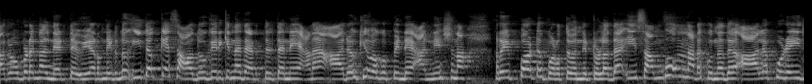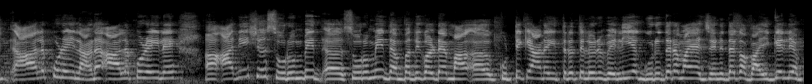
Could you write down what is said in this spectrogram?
ആരോപണങ്ങൾ നേരത്തെ ഉയർന്നിരുന്നു. ഇതൊക്കെ സാധൂകരിക്കുന്ന തരത്തിൽ തന്നെയാണ് ആരോഗ്യവകുപ്പിന്റെ അന്വേഷണ റിപ്പോർട്ട് പുറത്തു വന്നിട്ടുള്ളത്. ഈ സംഭവം നടക്കുന്നത് ആലപ്പുഴയിൽ ആലപ്പുഴയിലാണ്. ആലപ്പുഴയിലെ അനീഷ് സുറുമ്പി സുറുമി ദമ്പതികളുടെ കുട്ടിക്കാണ് ഇത്തരത്തിലൊരു വലിയ ഗുരുതരമായ ജനിതക വൈകല്യം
